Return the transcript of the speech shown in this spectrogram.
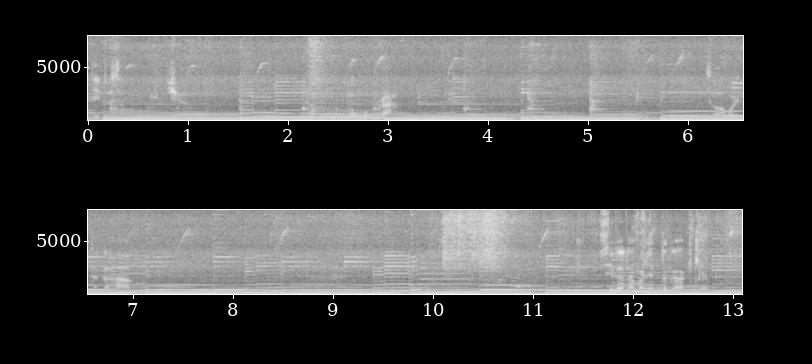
dito sa probinsya ng Mukupra. So ako yung tagahago. Sila naman yung taga-akyat.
